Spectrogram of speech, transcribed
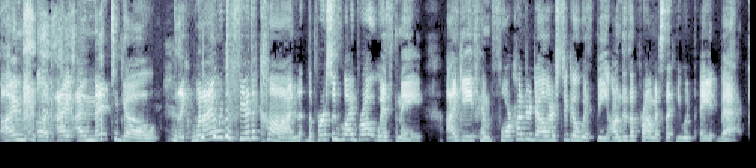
I'm look. I I meant to go. Like when I went to Fear the Con, the person who I brought with me, I gave him four hundred dollars to go with me under the promise that he would pay it back.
